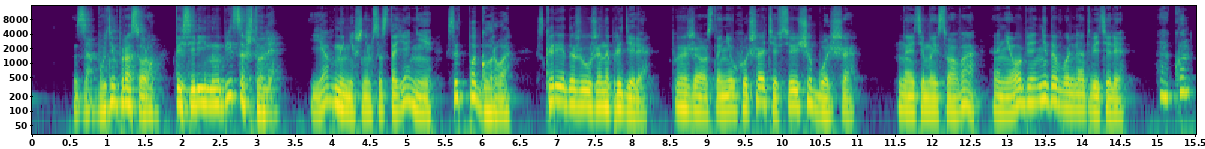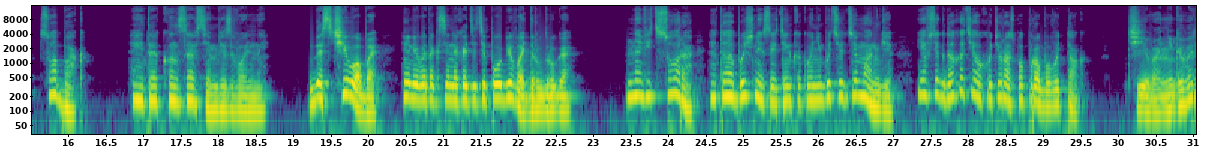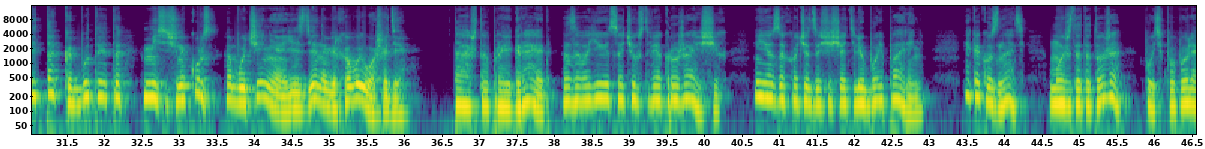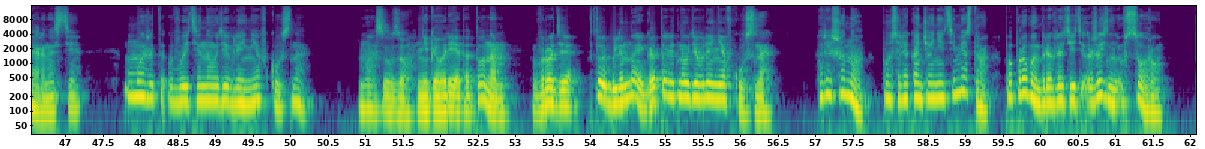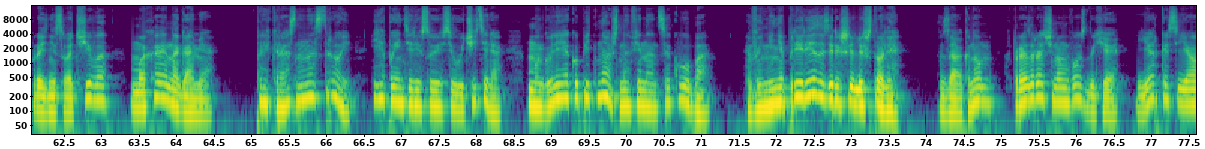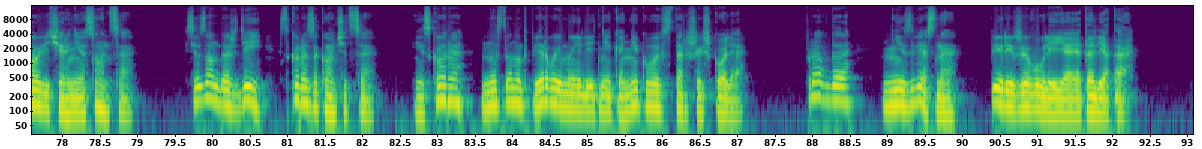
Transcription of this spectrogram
Забудем про ссору. Ты серийный убийца, что ли? Я в нынешнем состоянии сыт по горло. Скорее даже уже на пределе. Пожалуйста, не ухудшайте все еще больше. На эти мои слова они обе недовольно ответили. Экун слабак. Это он совсем безвольный. Да с чего бы? Или вы так сильно хотите поубивать друг друга? Но ведь ссора – это обычный сеттинг какой-нибудь Юдзиманги. Я всегда хотел хоть раз попробовать так. Чива, не говори так, как будто это месячный курс обучения езде на верховой лошади. Та, что проиграет, завоюет сочувствие окружающих. Ее захочет защищать любой парень. И как узнать, может, это тоже путь к популярности? Может, выйти на удивление вкусно? Масузу, не говори это тоном. Вроде в той блинной готовит на удивление вкусно. Решено. После окончания семестра попробуем превратить жизнь в ссору. Произнесла Чива, махая ногами. Прекрасный настрой. Я поинтересуюсь у учителя, могу ли я купить нож на финансы клуба. Вы меня прирезать решили, что ли? За окном, в прозрачном воздухе, ярко сияло вечернее солнце. Сезон дождей скоро закончится. И скоро настанут первые мои летние каникулы в старшей школе. Правда, неизвестно, переживу ли я это лето.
